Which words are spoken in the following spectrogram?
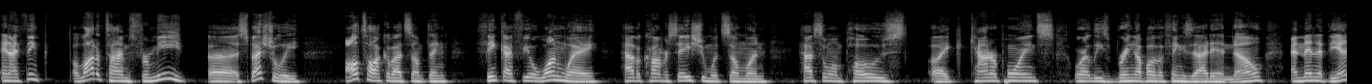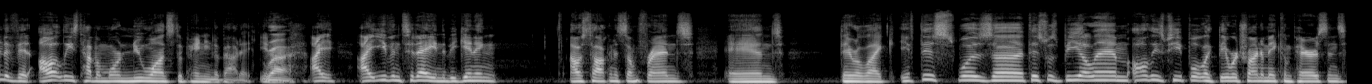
And I think a lot of times for me, uh, especially, I'll talk about something, think I feel one way, have a conversation with someone, have someone pose like counterpoints or at least bring up other things that I didn't know. And then at the end of it, I'll at least have a more nuanced opinion about it. you know? Right. I, I even today in the beginning, I was talking to some friends and they were like, if this was uh, if this was BLM, all these people like they were trying to make comparisons,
